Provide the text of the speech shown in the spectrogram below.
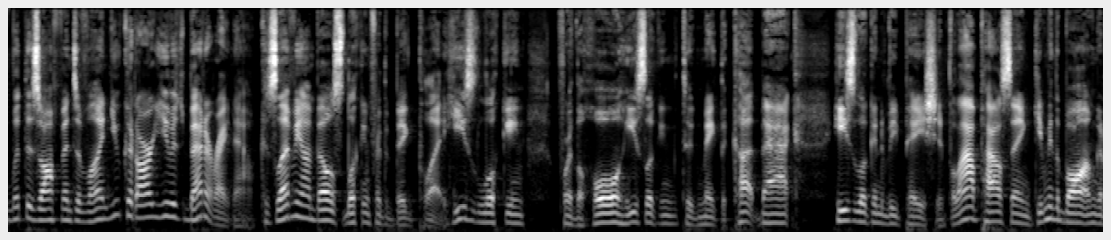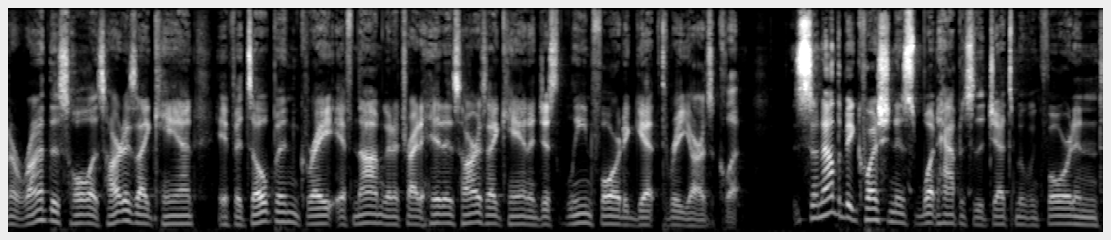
with his offensive line, you could argue is better right now because Le'Veon Bell's looking for the big play. He's looking for the hole. He's looking to make the cut back. He's looking to be patient. Bilal Powell saying, Give me the ball. I'm going to run at this hole as hard as I can. If it's open, great. If not, I'm going to try to hit as hard as I can and just lean forward to get three yards a clip. So now the big question is what happens to the Jets moving forward? And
